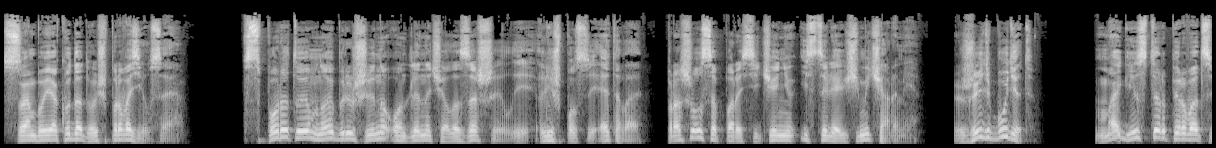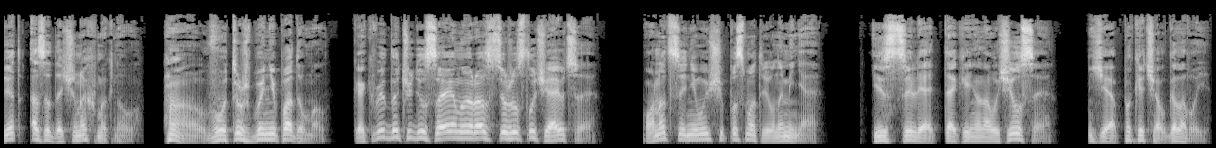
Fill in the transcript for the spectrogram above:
Сам бы я куда дольше провозился. Вспоротую мной брюшину он для начала зашил, и лишь после этого прошелся по рассечению исцеляющими чарами. «Жить будет!» Магистр первоцвет озадаченно хмыкнул. «Ха, вот уж бы не подумал. Как видно, чудеса иной раз все же случаются». Он оценивающе посмотрел на меня. «Исцелять так и не научился?» Я покачал головой.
